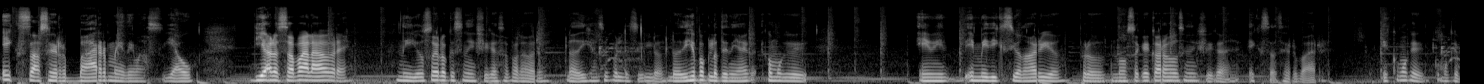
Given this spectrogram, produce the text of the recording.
exacerbarme demasiado. Diablo, esa palabra. Ni yo sé lo que significa esa palabra. La dije así por decirlo. Lo dije porque lo tenía como que en mi, en mi diccionario, pero no sé qué carajo significa exacerbar. Es como que, como que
